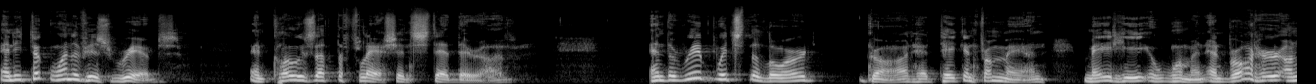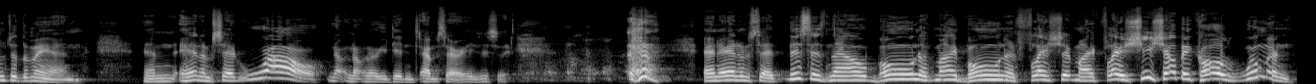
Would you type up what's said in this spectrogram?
And he took one of his ribs and closed up the flesh instead thereof. And the rib which the Lord God had taken from man made he a woman and brought her unto the man. And Adam said, Wow! No, no, no, he didn't. I'm sorry. And Adam said, This is now bone of my bone and flesh of my flesh. She shall be called woman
